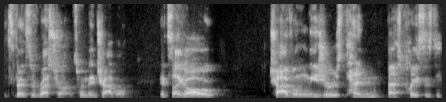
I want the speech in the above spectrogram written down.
expensive restaurants when they travel. It's like, oh, travel and leisure's 10 best places to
